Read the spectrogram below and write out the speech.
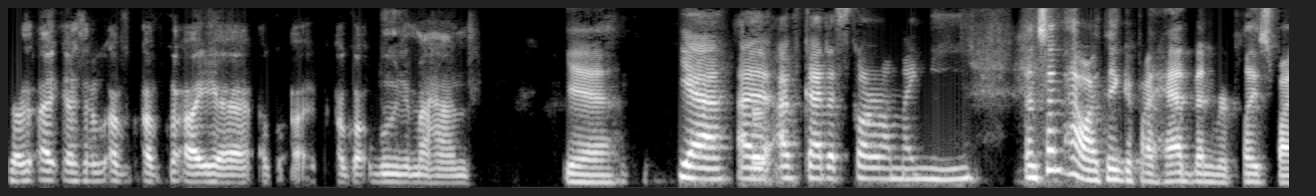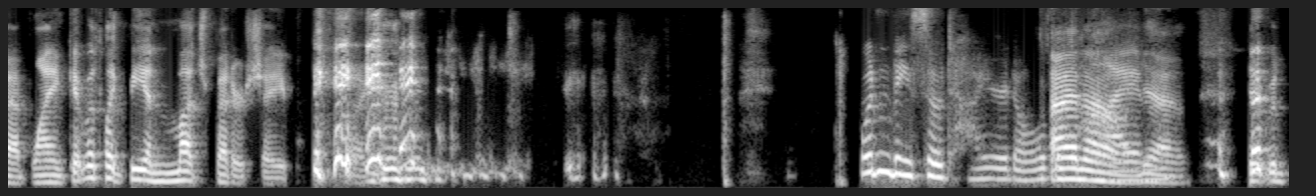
so I, I- so I've, I've got I, uh, I've got I've got a wound in my hand. Yeah. Yeah, I, I've got a scar on my knee. And somehow I think if I had been replaced by a blank, it would like be in much better shape. Wouldn't be so tired all the I know. time. Yeah. It would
